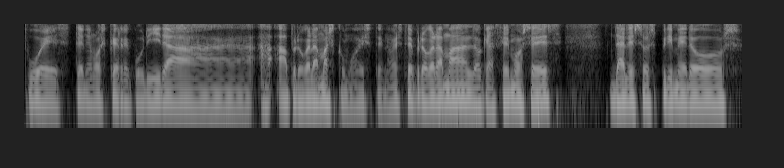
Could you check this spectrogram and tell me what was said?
pues tenemos que recurrir a, programas como este. ¿no? Este programa lo que hacemos es dar esos primeros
